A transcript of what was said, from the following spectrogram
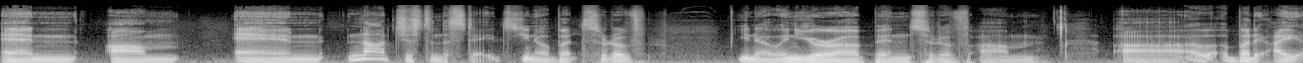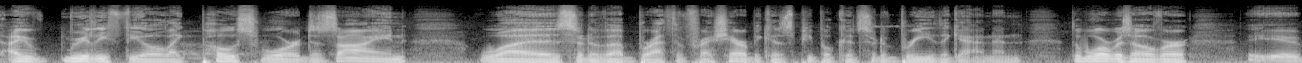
and um, and not just in the states, you know, but sort of, you know, in Europe and sort of. Um, uh, but I, I really feel like post-war design was sort of a breath of fresh air because people could sort of breathe again, and the war was over. Uh,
